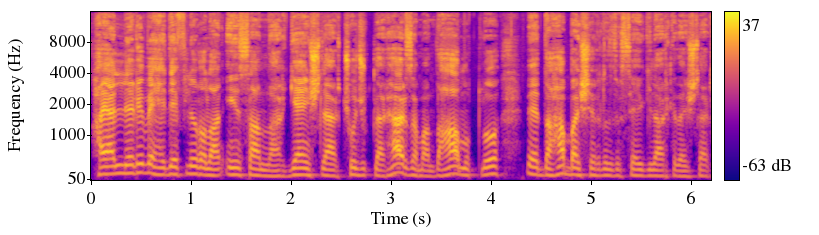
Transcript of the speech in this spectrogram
Hayalleri ve hedefleri olan insanlar, gençler, çocuklar her zaman daha mutlu ve daha başarılıdır sevgili arkadaşlar.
